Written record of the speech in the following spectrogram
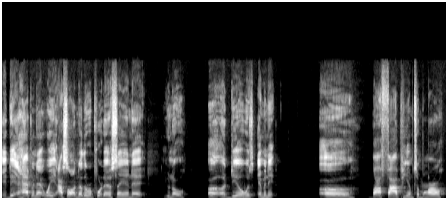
It didn't happen that way. I saw another report that was saying that you know uh, a deal was imminent uh, by 5 p.m. tomorrow.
